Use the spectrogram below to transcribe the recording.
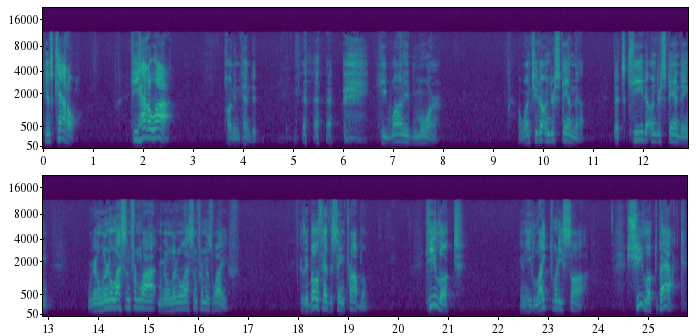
his cattle. He had a lot, pun intended. he wanted more. I want you to understand that. That's key to understanding. We're going to learn a lesson from Lot, and we're going to learn a lesson from his wife. Because they both had the same problem. He looked and he liked what he saw. She looked back.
